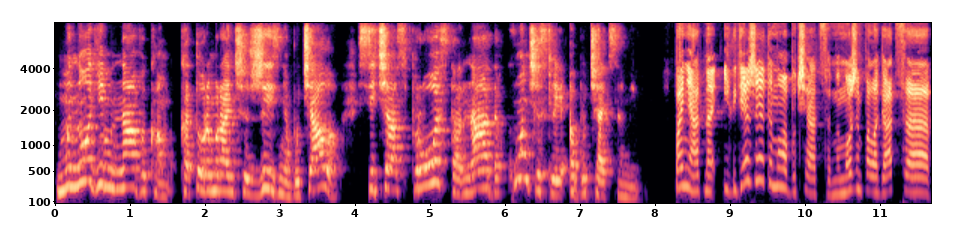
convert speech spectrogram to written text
многим навыкам, которым раньше жизнь обучала, сейчас просто надо кончисли обучать самим. Понятно. И где же этому обучаться? Мы можем полагаться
